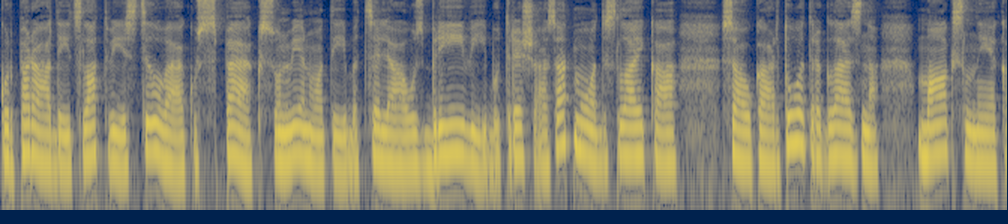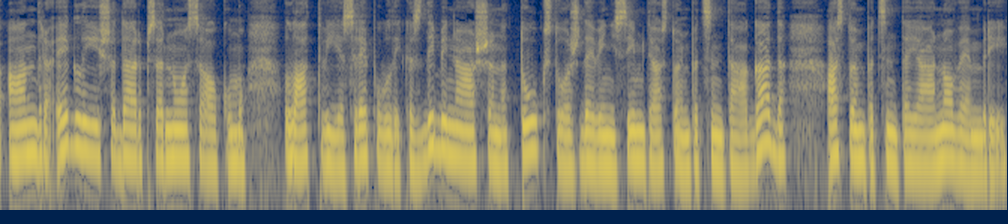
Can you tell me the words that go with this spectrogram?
kur parādīts Latvijas cilvēku spēks un vienotība ceļā uz brīvību trešās atmodas laikā, savukārt otra glezna - mākslinieka Andra Eglīša darbs ar nosaukumu Latvijas Republikas dibināšana 1918. gada 18. novembrī,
